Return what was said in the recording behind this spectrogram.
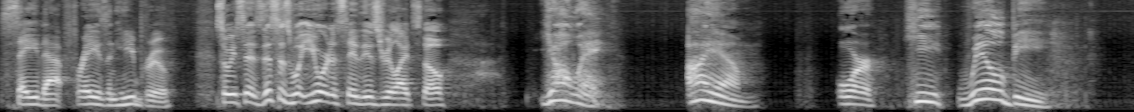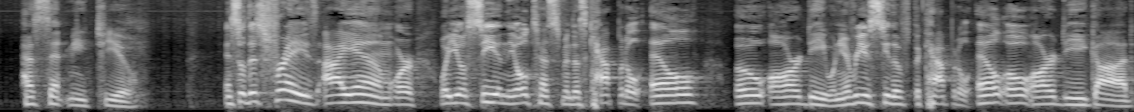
say that phrase in Hebrew. So he says, This is what you are to say to the Israelites, though Yahweh, I am, or He will be, has sent me to you. And so this phrase, I am, or what you'll see in the Old Testament, this capital L O R D. Whenever you see the, the capital L O R D, God,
